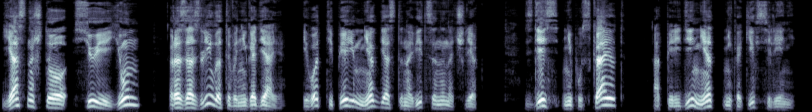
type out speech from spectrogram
Ясно, что Сюи Юн разозлил этого негодяя, и вот теперь им негде остановиться на ночлег. Здесь не пускают, а впереди нет никаких селений.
